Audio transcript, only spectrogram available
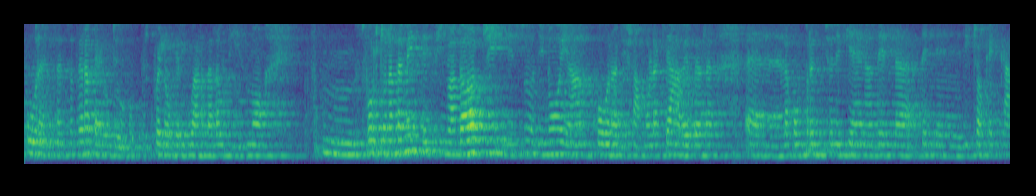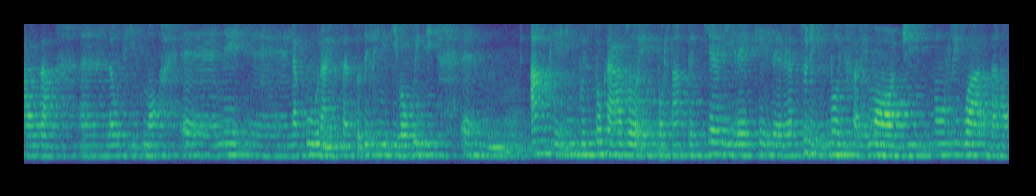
cura in senso terapeutico per quello che riguarda l'autismo. Mm, Sfortunatamente fino ad oggi nessuno di noi ha ancora diciamo, la chiave per eh, la comprensione piena del- delle- di ciò che causa eh, l'autismo eh, né eh, la cura in senso definitivo, quindi ehm, anche in questo caso è importante chiarire che le reazioni che noi faremo oggi non riguardano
